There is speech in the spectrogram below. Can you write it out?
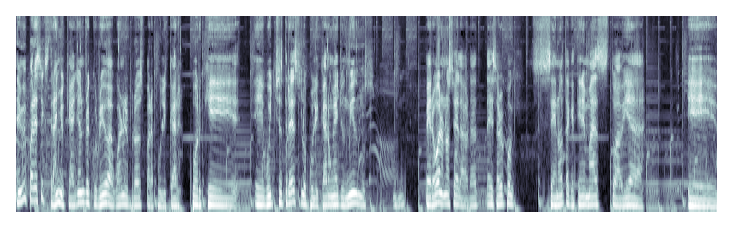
A, mí me parece extraño que hayan recurrido a Warner Bros. para publicar, porque eh, Witcher 3 lo publicaron ellos mismos. Uh -huh. Pero bueno, no sé, la verdad, de Cyberpunk se nota que tiene más todavía eh,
